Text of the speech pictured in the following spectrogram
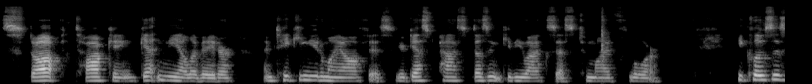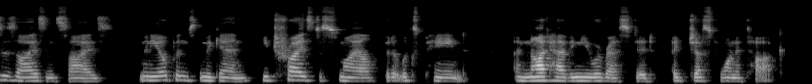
Stop talking. Get in the elevator. I'm taking you to my office. Your guest pass doesn't give you access to my floor. He closes his eyes and sighs. When he opens them again, he tries to smile, but it looks pained. I'm not having you arrested. I just want to talk.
